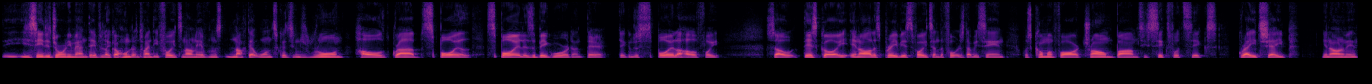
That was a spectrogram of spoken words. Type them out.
You see the journeyman, they've like 120 fights and only ever been knocked out once because you can just run, hold, grab, spoil. Spoil is a big word out there. They can just spoil a whole fight. So this guy, in all his previous fights and the footage that we've seen, was coming forward, throwing bombs. He's six foot six, great shape. You know what I mean?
